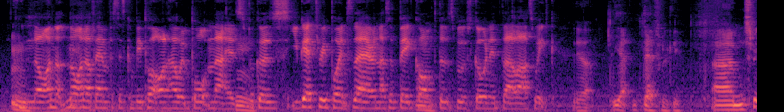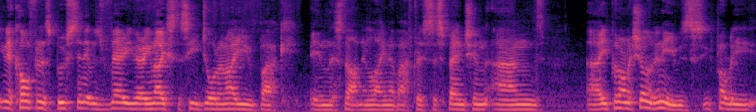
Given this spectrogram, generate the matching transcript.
not, not not enough emphasis can be put on how important that is mm. because you get three points there, and that's a big mm. confidence mm. boost going into that last week. Yeah, yeah, definitely. Um, speaking of confidence boosting, it was very very nice to see Jordan Ayew back in the starting lineup after his suspension, and uh, he put on a show, didn't he? He was, he probably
